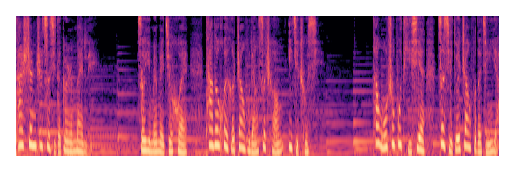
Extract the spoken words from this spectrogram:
他深知自己的个人魅力，所以每每聚会，她都会和丈夫梁思成一起出席。她无处不体现自己对丈夫的敬仰，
